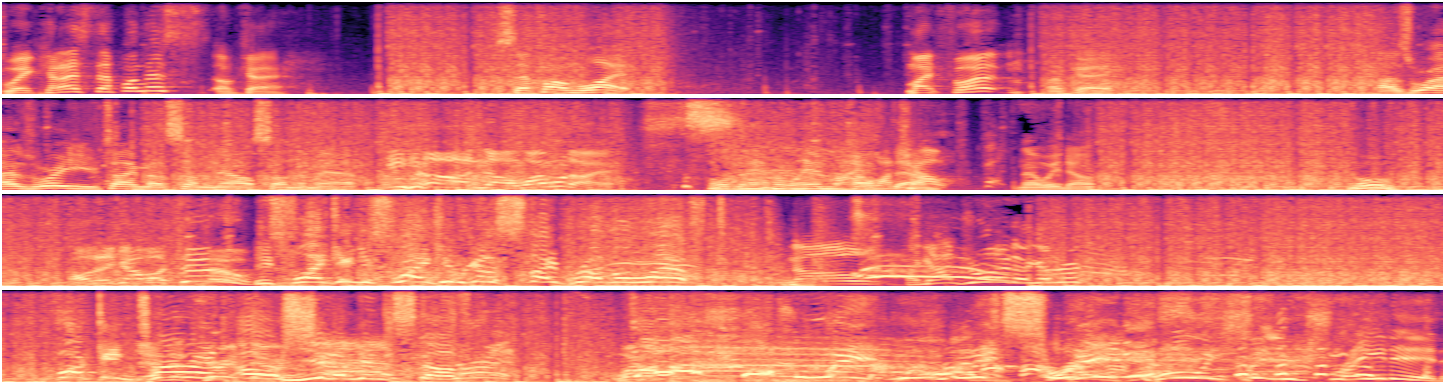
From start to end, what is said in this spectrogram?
Wait, can I step on this? Okay. Step on what? My foot? Okay. I was, I was worried you were talking about something else on the map. No, no, why would I? They have a landmine. Health Watch down. out. No, we don't. Oh, Oh, they got one too! He's flanking, he's flanking! We got a sniper on the left! No. I got droid. I got droid. Fucking There's a turret! turret Oh there. shit, I'm getting stuffed! Turret. Oh, wait! We traded! Holy shit, you traded.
